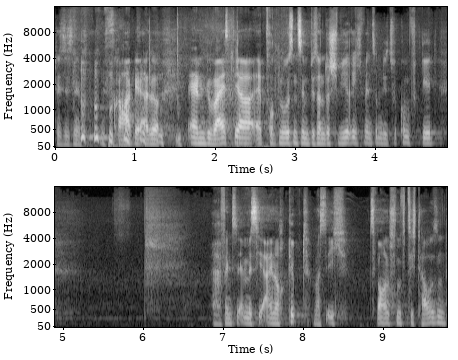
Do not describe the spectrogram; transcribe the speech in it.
das ist eine, eine Frage. also, ähm, du weißt ja, äh, Prognosen sind besonders schwierig, wenn es um die Zukunft geht. Wenn es ein MSCI noch gibt, was ich 250.000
